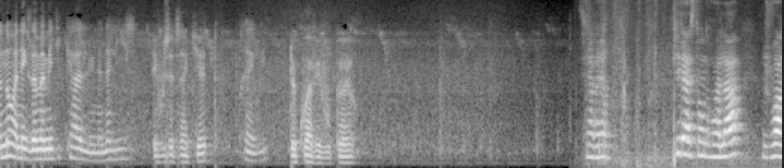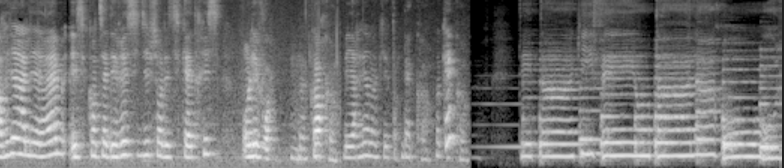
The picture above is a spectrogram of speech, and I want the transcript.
Non, non, un examen médical, une analyse. Et vous êtes inquiète? Très oui. De quoi avez-vous peur? C'est rien. Pile à cet endroit-là, je vois rien à l'IRM et quand il y a des récidives sur les cicatrices, on les voit. Mm, d'accord Mais il n'y a rien d'inquiétant. D'accord. Ok qui fait la rose,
